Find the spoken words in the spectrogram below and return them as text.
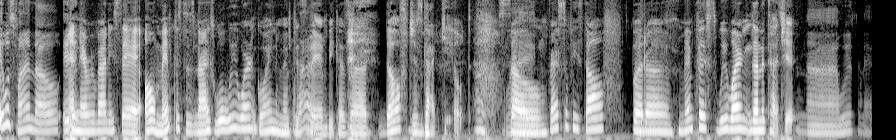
it was fun though. It, and everybody said, "Oh, Memphis is nice." Well, we weren't going to Memphis Right. then because uh, Dolph just got killed. So rest in peace, Dolph. But uh, Memphis, we weren't gonna touch it. Nah, we was in Nashville.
